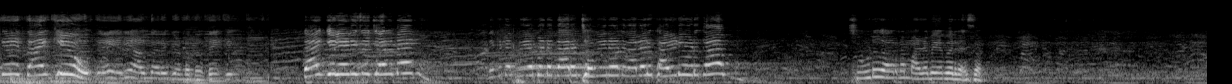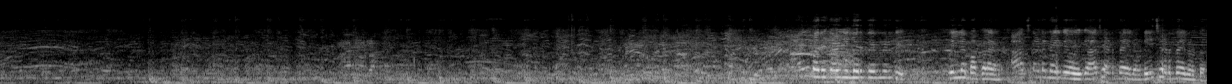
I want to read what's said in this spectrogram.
ഓക്കെ താങ്ക് യു ഇനി ആൾക്കാരൊക്കെ ഉണ്ടെന്ന്. താങ്ക് യു ലേഡീസ് ആൻഡ് നിങ്ങളുടെ പ്രിയപ്പെട്ട താരം ചൊവ്വീനോട് നല്ലൊരു കൈഡി കൊടുക്കാം. ചൂട് കാരണം മഴ പെയ്യുമ്പോൾ രസം. മതി കഴിഞ്ഞ് നിർത്തി നിർത്തി. ഇല്ല മക്കളെ ആ ചേട്ടൻ കയ്യിൽ ചോദിക്കുക ആ ചേട്ടൻ കയ്യിലുണ്ട് ഈ ചേട്ടൻ കയ്യിലുണ്ട്.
